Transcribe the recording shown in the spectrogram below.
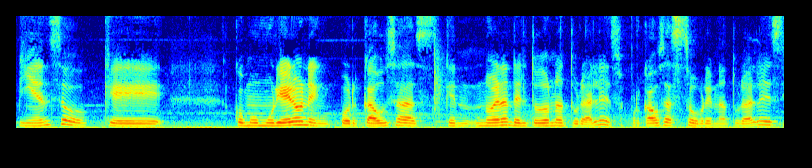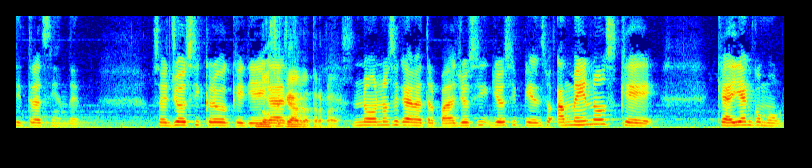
pienso que como murieron en, por causas que no eran del todo naturales, por causas sobrenaturales, sí trascienden. O sea, yo sí creo que llegan... No se quedan atrapadas. No, no se quedan atrapadas. Yo sí, yo sí pienso, a menos que, que hayan como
